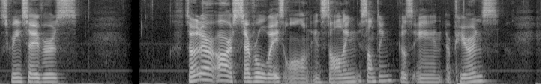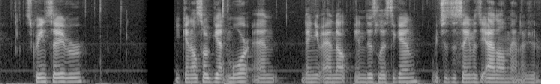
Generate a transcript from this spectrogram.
screensavers. So there are several ways on installing something because in appearance, screensaver, you can also get more and then you end up in this list again, which is the same as the add-on manager.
